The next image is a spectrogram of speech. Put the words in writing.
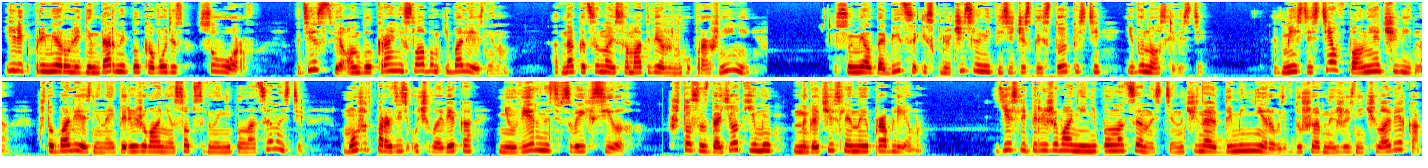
Или, к примеру, легендарный полководец Суворов. В детстве он был крайне слабым и болезненным, однако ценой самоотверженных упражнений сумел добиться исключительной физической стойкости и выносливости. Вместе с тем вполне очевидно, что болезненное переживание собственной неполноценности может породить у человека неуверенность в своих силах, что создает ему многочисленные проблемы – если переживания неполноценности начинают доминировать в душевной жизни человека,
